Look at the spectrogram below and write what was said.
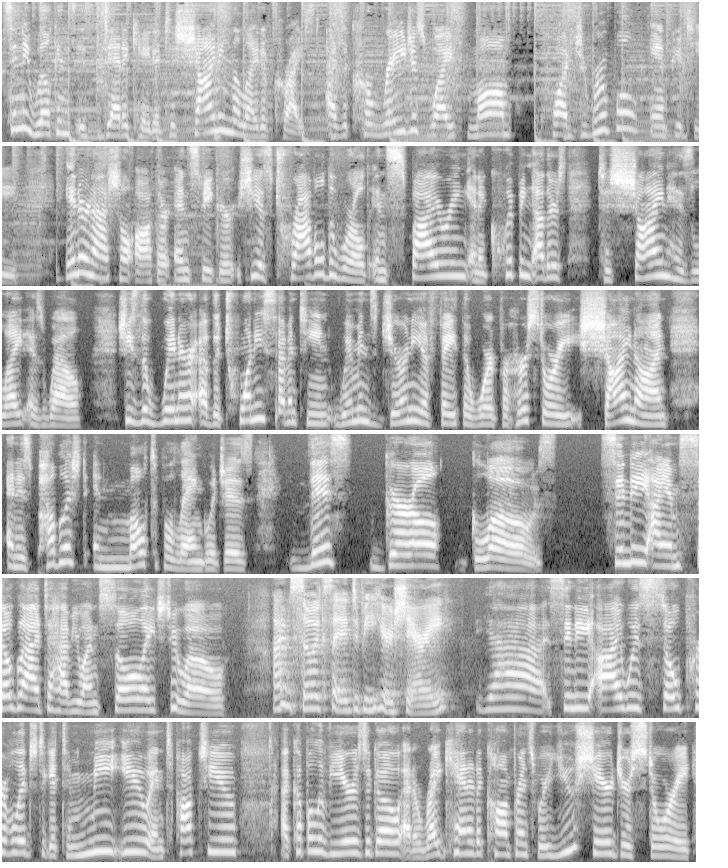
Cindy Wilkins is dedicated to shining the light of Christ as a courageous wife, mom, quadruple amputee international author and speaker, she has traveled the world inspiring and equipping others to shine his light as well. She's the winner of the 2017 Women's Journey of Faith Award for her story, Shine On, and is published in multiple languages. This girl glows. Cindy, I am so glad to have you on Soul H2O. I'm so excited to be here, Sherry. Yeah, Cindy, I was so privileged to get to meet you and talk to you a couple of years ago at a Write Canada conference where you shared your story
